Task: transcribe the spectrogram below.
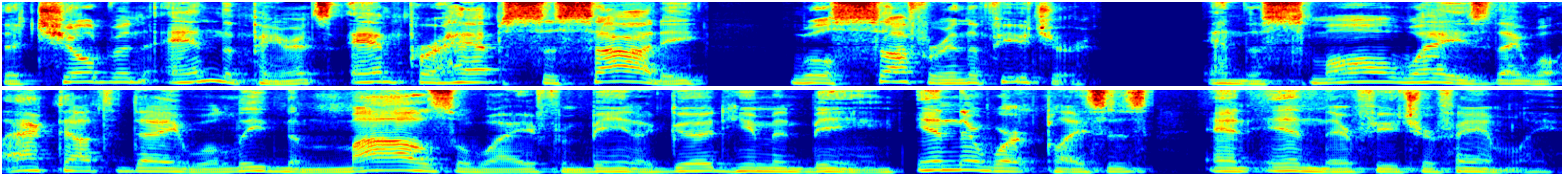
the children and the parents, and perhaps society, will suffer in the future. And the small ways they will act out today will lead them miles away from being a good human being in their workplaces and in their future family.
